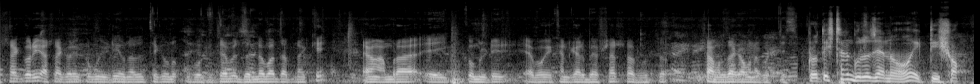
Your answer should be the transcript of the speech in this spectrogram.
আশা করি আশা করি কমিউনিটি ওনাদের থেকে উপকৃত হবে। ধন্যবাদ আপনাকে। এবং আমরা এই কমিউনিটির এবং এখানকার ব্যবসার সর্বোচ্চ সাফল্যতা কামনা করতেছি। প্রতিষ্ঠানগুলো যেন একটি শক্ত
